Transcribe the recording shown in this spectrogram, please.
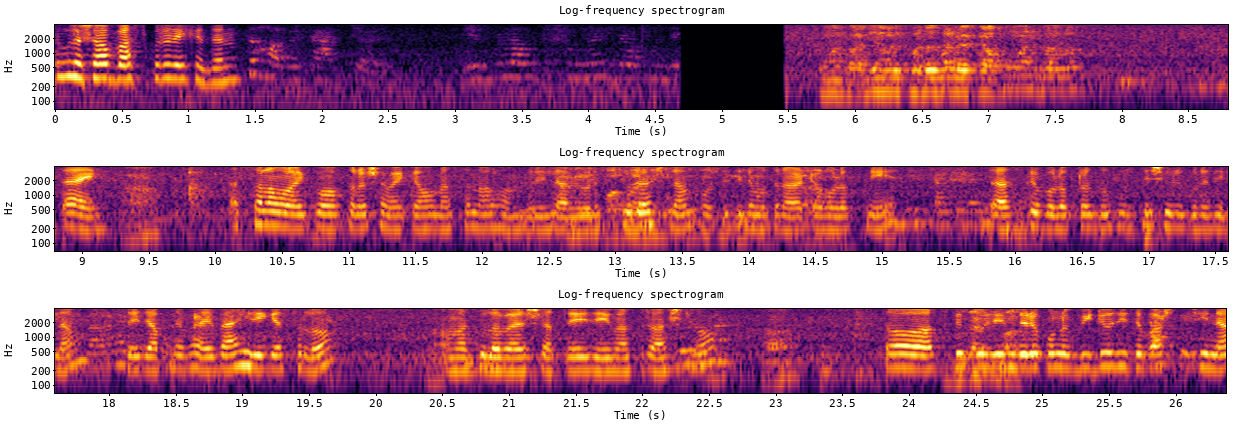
এগুলো সব বাস করে রেখে দেন। তোমার ভাবি আমার ছোটখাটো একটা অপমান করল। তাই? হ্যাঁ। আসসালামু আলাইকুম আপনারা সবাই কেমন আছেন? আলহামদুলিল্লাহ আমি ওরা চলে আসলাম প্রতিদিনের মতন আরেকটা ব্লগ নিয়ে। তো আজকের ব্লগটা দুপুরতে শুরু করে দিলাম। তো এই যে আপনার ভাই বাহিরে গেছিল আমার দুলাভাইয়ের সাথে যেই মাত্র আসলো। হ্যাঁ। তো আজকে দুই দিন ধরে কোনো ভিডিও দিতে পারছি না।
